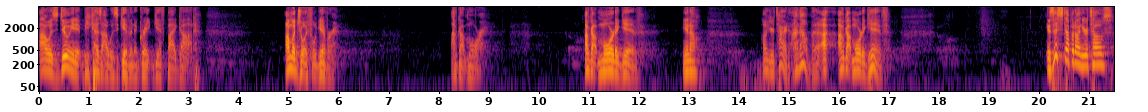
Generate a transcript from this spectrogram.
I was doing it because I was given a great gift by God. I'm a joyful giver. I've got more. I've got more to give. You know? Oh, you're tired. I know, but I, have got more to give. Is this stepping on your toes?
